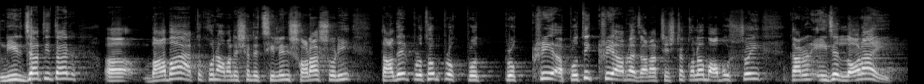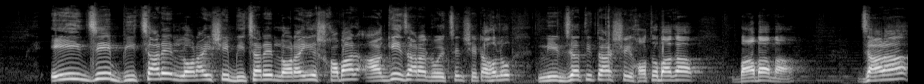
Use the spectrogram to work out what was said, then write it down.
নির্যাতিতার বাবা এতক্ষণ আমাদের সাথে ছিলেন সরাসরি। তাদের প্রথম প্র- প্র- প্রক্রিয়া, প্রতিক্রিয়া আমরা জানার চেষ্টা করলাম অবশ্যই। কারণ এই যে লড়াই, এই যে বিচারের লড়াই, সেই বিচারের লড়াইয়ে সবার আগে যারা রয়েছেন সেটা হলো নির্যাতিতার সেই হতবাগা বাবা মা। যারা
